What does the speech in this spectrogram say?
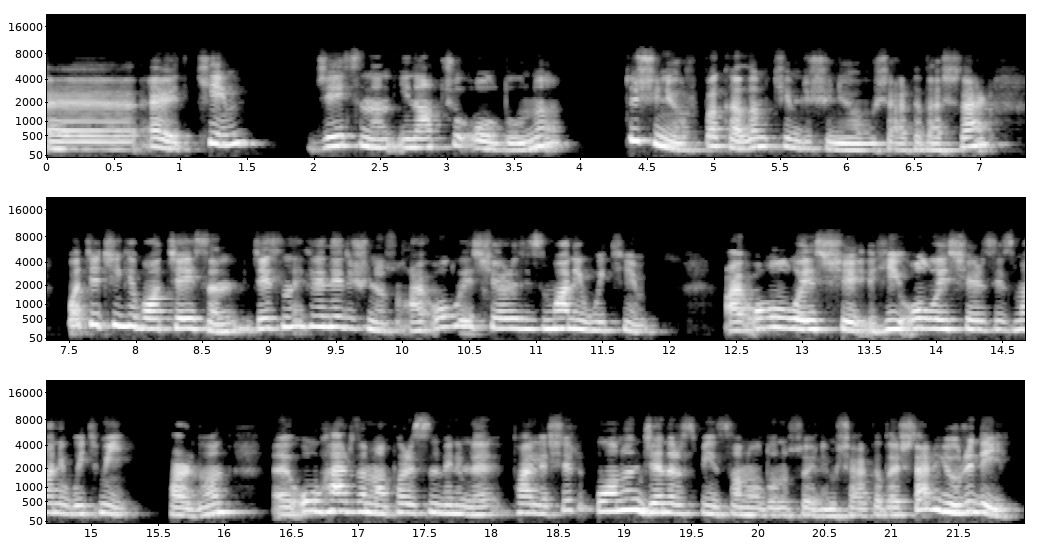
Ee, evet kim Jason'ın inatçı olduğunu düşünüyor. Bakalım kim düşünüyormuş arkadaşlar. What do you think about Jason? Jason'la ilgili ne düşünüyorsun? I always share his money with him. I always share, he always shares his money with me. Pardon. E, o her zaman parasını benimle paylaşır. Bu onun generous bir insan olduğunu söylemiş arkadaşlar. Yuri değil.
